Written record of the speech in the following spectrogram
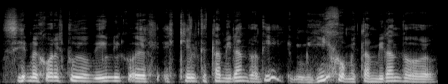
Si el mejor estudio bíblico es, es, que él te está mirando a ti. Mis hijos me están mirando,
